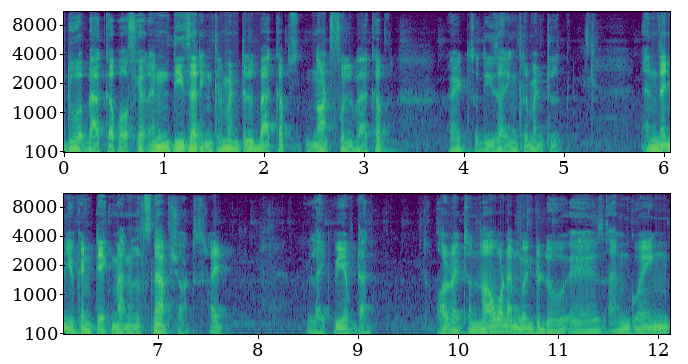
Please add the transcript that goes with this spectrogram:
do a backup of your and these are incremental backups not full backup right? So these are incremental. And then you can take manual snapshots right? Like we have done. All right so now what i'm going to do is i'm going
